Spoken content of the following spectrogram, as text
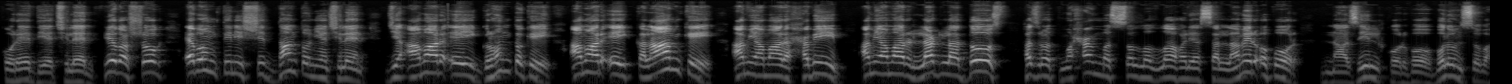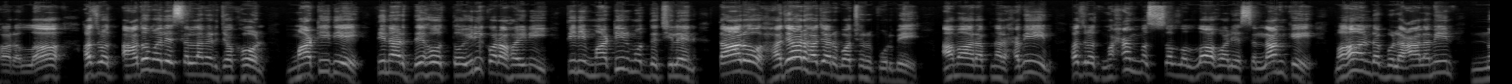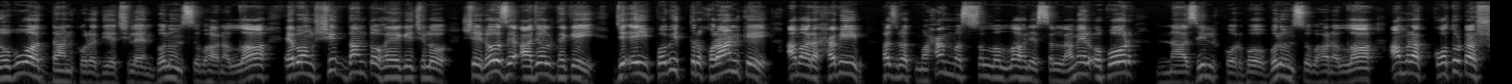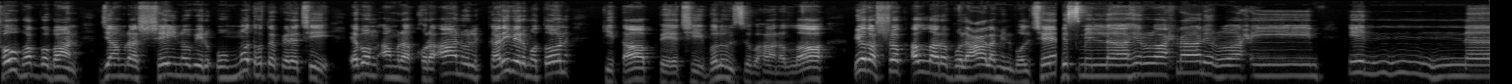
করে দিয়েছিলেন। প্রিয় দর্শক, এবং তিনি সিদ্ধান্ত নিয়েছিলেন যে আমার এই গ্রন্থকে, আমার এই কালামকে আমি আমার হাবিব, আমি আমার লাডলা দোস্ত হজরত মোহাম্মদ সাল্লাহ সাল্লামের ওপর নাজিল করব। বলুন সুবাহার আল্লাহ হজরত আদম আলাইসাল্লামের সাল্লামের যখন মাটি দিয়ে তিনার দেহ তৈরি করা হয়নি, তিনি মাটির মধ্যে ছিলেন, তারও হাজার হাজার বছর পূর্বে। আমার আপনার হাবিব হজরত মোহাম্মদ সাল্লামকে মহান রব্বুল আলমিন নবুয়াদ দান করে দিয়েছিলেন। বলুন সুবহান আল্লাহ এবং সিদ্ধান্ত হয়ে গেছিল সে রোজে আজল থেকেই যে এই পবিত্র কোরআনকে আমার হাবিব হজরত মোহাম্মদ সাল্লামের ওপর নাজিল করব। বলুন সুবহান আল্লাহ আমরা কতটা সৌভাগ্যবান যে আমরা সেই নবীর উম্মত হতে পেরেছি এবং আমরা কোরআনুল করিমের মতন কিতাব পেয়েছি। বলুন সুবহান আল্লাহ প্রিয় দর্শক আল্লাহ রব্বুল আলামিন বলছেন বিসমিল্লাহির রহমানির রহিম ইন্না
